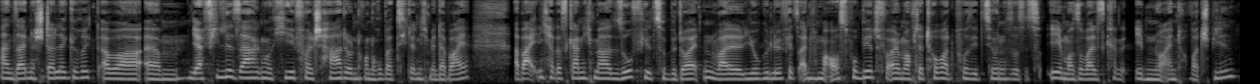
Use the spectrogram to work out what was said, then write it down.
an seine Stelle gerückt. Aber ähm, ja, viele sagen, okay, voll schade und Ron Robert Zieler nicht mehr dabei. Aber eigentlich hat das gar nicht mal so viel zu bedeuten, weil Jogi Löw jetzt einfach mal ausprobiert, vor allem auf der Torwartposition ist es eh immer so, weil es kann eben nur ein Torwart spielen.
